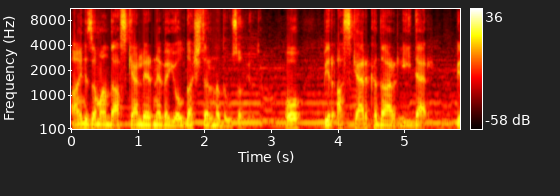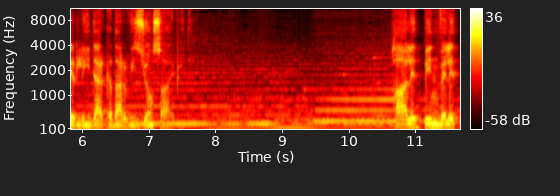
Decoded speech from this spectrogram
aynı zamanda askerlerine ve yoldaşlarına da uzanıyordu. O bir asker kadar lider, bir lider kadar vizyon sahibiydi. Halid bin Velid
